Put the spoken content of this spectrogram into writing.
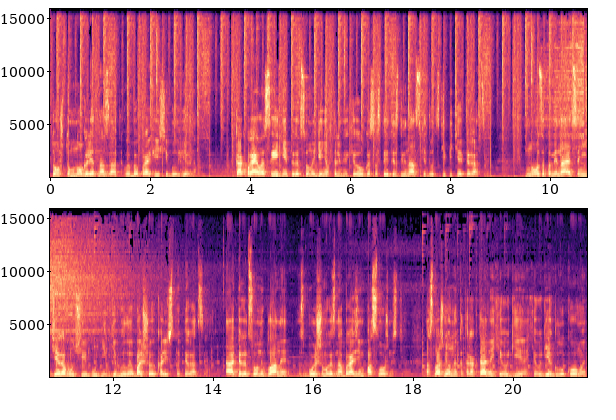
в том, что много лет назад выбор профессии был верным. Как правило, средний операционный день офтальмохирурга состоит из 12-25 операций. Но запоминаются не те рабочие будни, где было большое количество операций, а операционные планы с большим разнообразием по сложности. Осложненная катарактальная хирургия, хирургия глаукомы,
